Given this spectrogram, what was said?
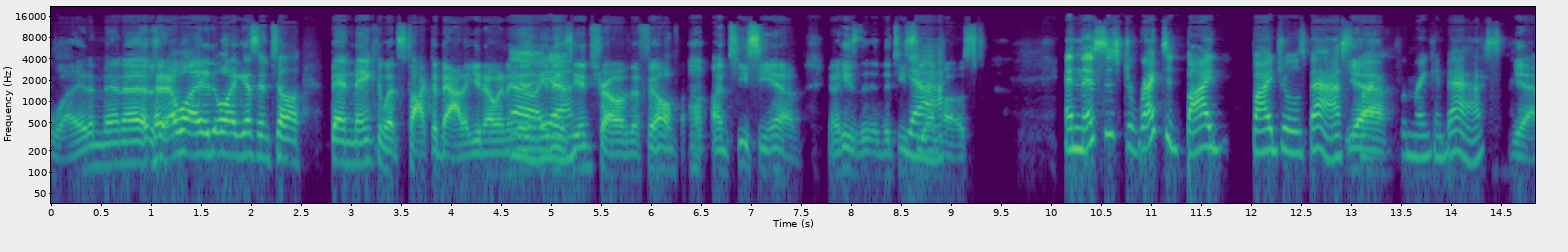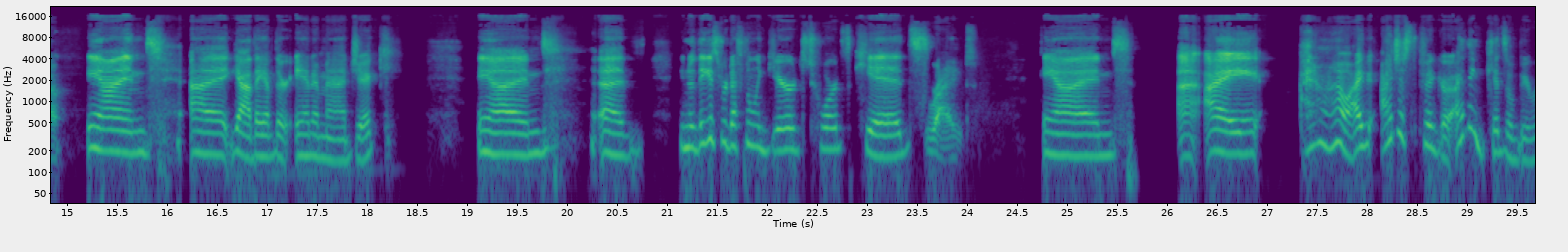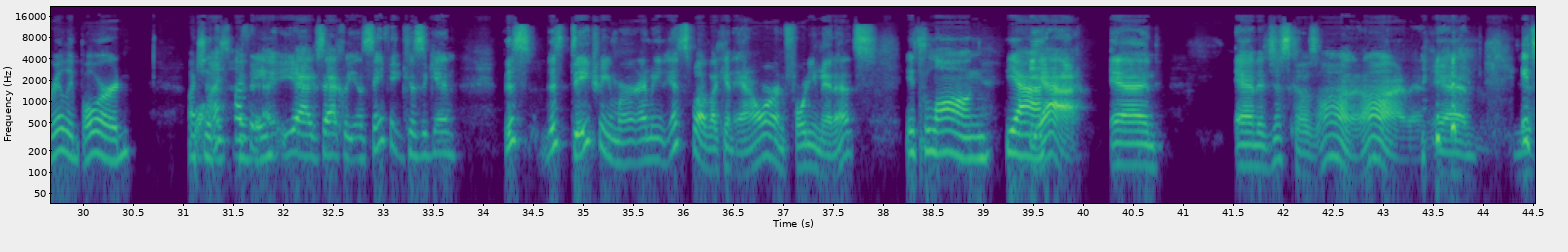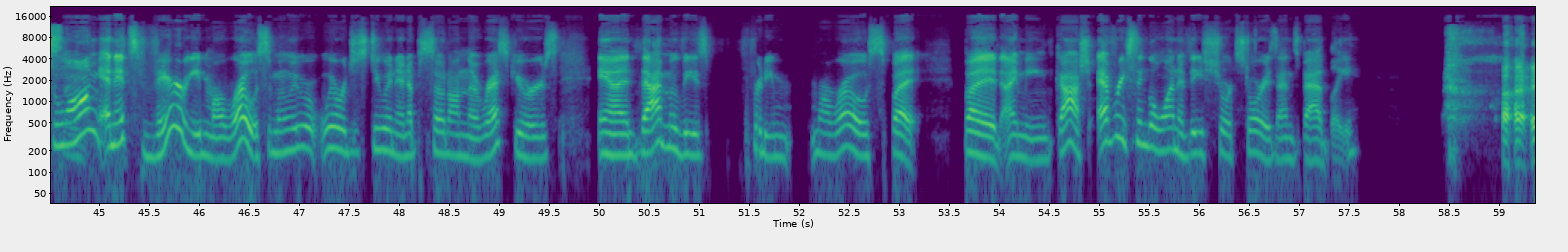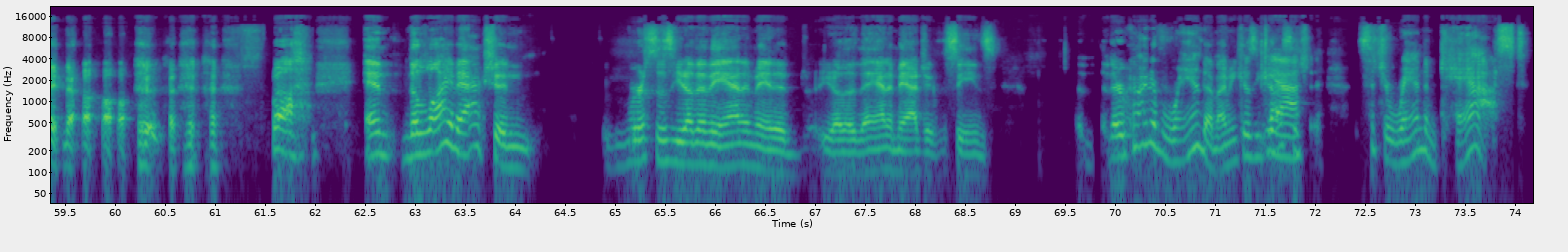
wait a minute. Well, I, well, I guess until Ben Mankiewicz talked about it, you know, in, in- Oh, in yeah. his intro of the film on TCM. You know, he's the, the TCM host. and this is directed by by jules bass Yeah. from rankin bass Yeah, and uh yeah they have their animagic and uh you know these were definitely geared towards kids right. and I, I I don't know. I I just figure I think kids will be really bored watching Well, this movie. yeah, exactly. And same thing because again, this this Daydreamer. I mean, it's what like an hour and forty minutes. it's long. Yeah. yeah, and and it just goes on and on, and, and It's just- long and it's very morose. I mean, we were we were just doing an episode on the Rescuers, and that movie is pretty morose. But but I mean, gosh, every single one of these short stories ends badly. I know. well, and the live action versus you know then the animated you know the, the animagic scenes they're kind of random i mean because you got Yeah. such, such a random cast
